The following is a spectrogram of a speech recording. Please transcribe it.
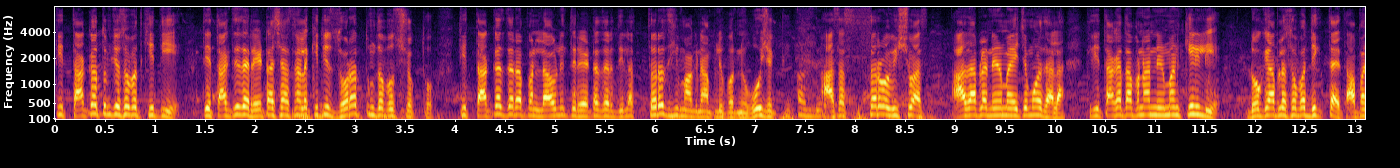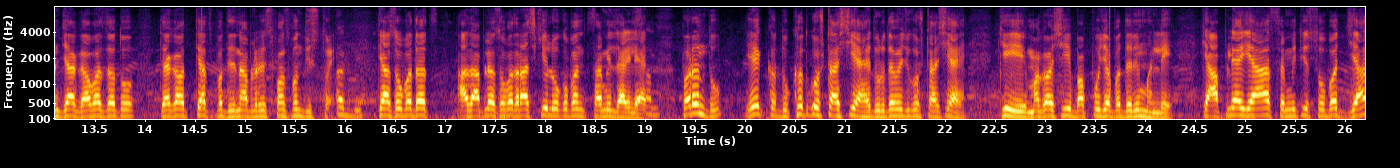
ती ताकद तुमच्यासोबत किती आहे? ती ताकदीचा रेटा शासनाला किती जोरात तुमचा बसू शकतो? ती ताकद जर आपण लावली ती रेटा जर दिला तरच ही मागणी आपली पूर्ण होऊ शकते. असा सर्व विश्वास आज आपला निर्माण याच्यामुळे झाला की ती ताकद आपण निर्माण केलेली आहे. डोके आपल्यासोबत दिसत आहेत आपण ज्या गावात जातो त्या गावात त्याच पद्धतीने आपला रिस्पॉन्स पण दिसतोय. त्यासोबतच आज आपल्यासोबत राजकीय लोक पण सामील झालेले आहेत. परंतु एक दुःखद गोष्ट अशी आहे दुर्दैवाची गोष्ट अशी आहे की मगाशी बाप्पू ज्या पद्धतीने म्हणले की आपल्या या समितीसोबत ज्या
